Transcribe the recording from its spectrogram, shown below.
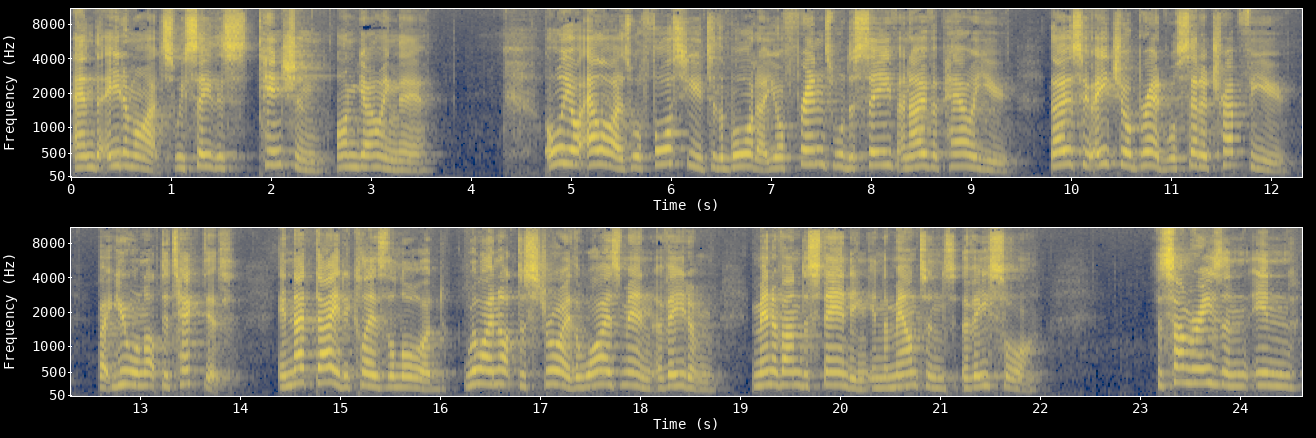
and the Edomites. We see this tension ongoing there. All your allies will force you to the border. Your friends will deceive and overpower you. Those who eat your bread will set a trap for you, but you will not detect it. In that day, declares the Lord, will I not destroy the wise men of Edom men of understanding in the mountains of Esau. For some reason, in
